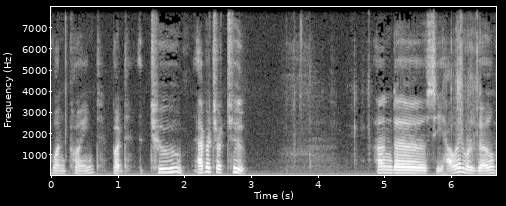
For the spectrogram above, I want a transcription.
one point, but two, aperture two. And uh, see how it will go.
